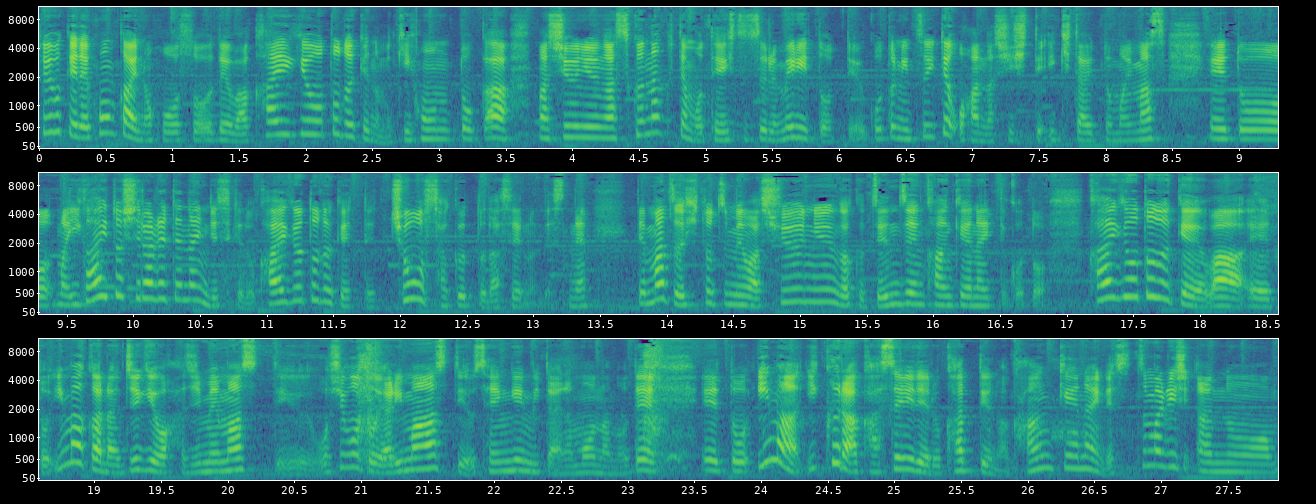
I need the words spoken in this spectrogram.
というわけで今回の放送では開業届の基本とか、まあ、収入が少少なくても提出するメリットっていうことについてお話ししていきたいと思います。えっ、ー、と、まあ、意外と知られてないんですけど、開業届って超サクッと出せるんですね。で、まず1つ目は収入額全然関係ないってこと。開業届は、えっ、ー、と、今から事業を始めますっていう、お仕事をやりますっていう宣言みたいなものなので、えっ、ー、と、今いくら稼いでるかっていうのは関係ないんです。つまり、あの、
